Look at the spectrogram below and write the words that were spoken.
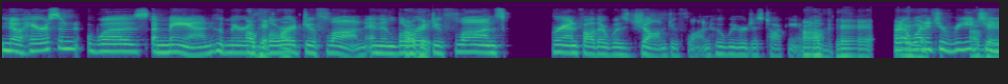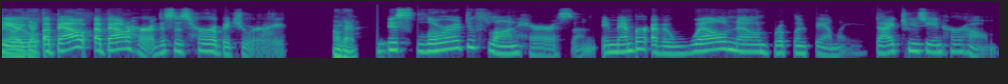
No, Harrison was a man who married Okay, Laura right. Duflon, and then Laura Okay. Duflon's grandfather was John Duflon, who we were just talking about. Okay. But I, got wanted you. to read Okay, to you you. about about her. This is her obituary. Okay. Miss Laura Duflon Harrison, a member of a well-known Brooklyn family, died Tuesday in her home,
